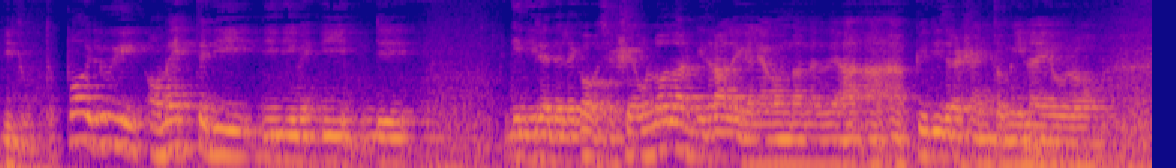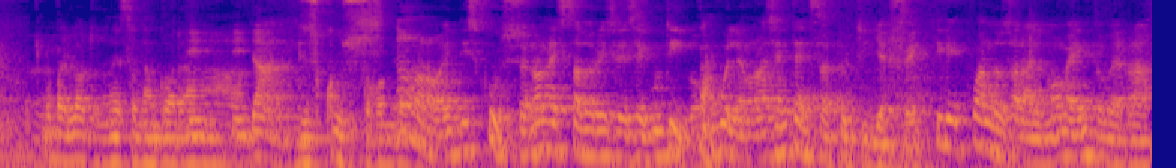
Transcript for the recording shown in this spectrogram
di tutto. Poi lui omette di, di, di, dire delle cose, c'è un lodo arbitrale che le ha condannate a, a, a più di 300.000 euro poi il lotto non è stato ancora di, di discusso. no, no, no, è discusso e non è stato reso esecutivo, ah. ma quella è una sentenza a tutti gli effetti che quando sarà il momento verrà,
